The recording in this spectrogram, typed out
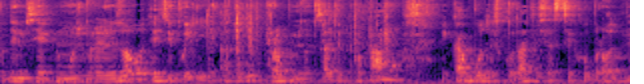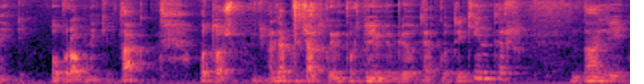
подивимося, як ми можемо реалізовувати ці події, а тоді спробуємо написати програму, яка буде складатися з цих обробників. обробників так? Отож, для початку імпортуємо бібліотеку Tkinter. Далі,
